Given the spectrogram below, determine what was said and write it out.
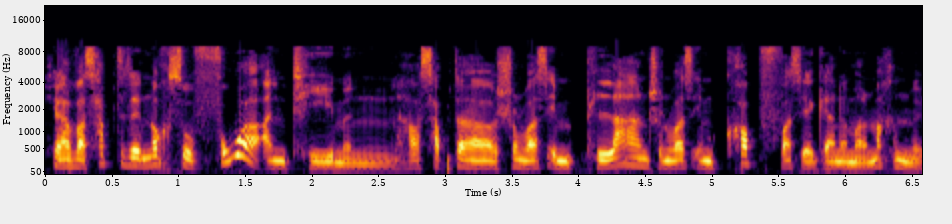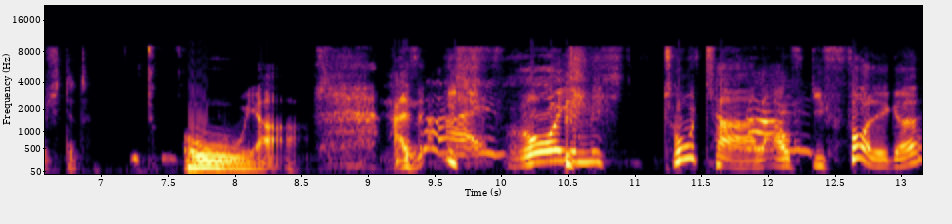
Ja, was habt ihr denn noch so vor an Themen? Was habt ihr schon was im Plan, schon was im Kopf, was ihr gerne mal machen möchtet? Oh ja. Also Nein. ich freue mich total auf die Folge,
